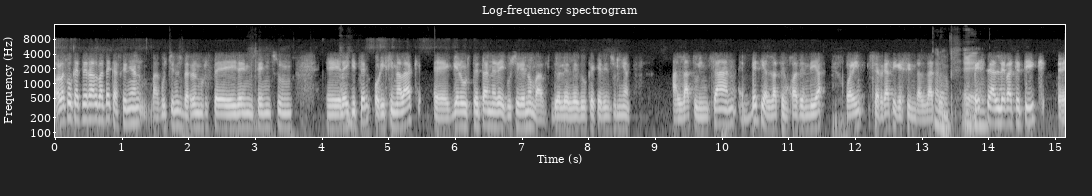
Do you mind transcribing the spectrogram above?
olako katedral batek azkenean, ba, gutxienez berren urte irein zeintzun e, eraikitzen, originalak, e, gero urtetan ere ikusi genuen, ba, biole ledukek egin zunean, aldatu intzan, beti aldatzen joaten dira, orain zergatik ezin da aldatu. Claro. Eh. Beste alde batetik, e,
